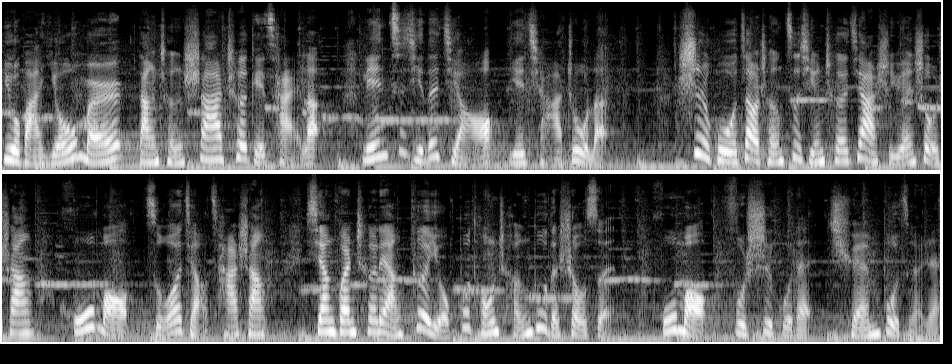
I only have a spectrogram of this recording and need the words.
又把油门当成刹车给踩了，连自己的脚也卡住了。事故造成自行车驾驶员受伤，胡某左脚擦伤，相关车辆各有不同程度的受损，胡某负事故的全部责任。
